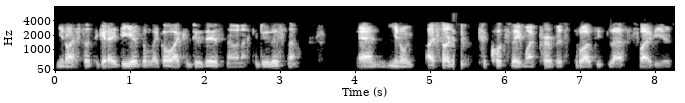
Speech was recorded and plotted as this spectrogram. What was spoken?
you know, I started to get ideas of like, oh, I can do this now and I can do this now. And, you know, I started to cultivate my purpose throughout these last five years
